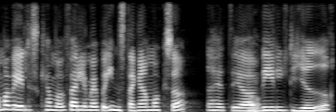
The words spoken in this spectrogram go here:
om man vill så kan man följa mig på Instagram också. Där heter jag Ja. Vilddjur.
